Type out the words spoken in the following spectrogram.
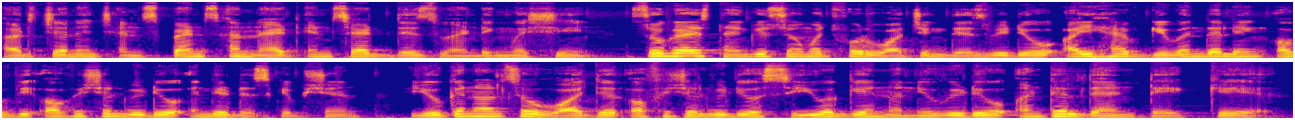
her challenge and spends a night inside this vending machine. So guys thank you so much for watching this video. I have given the link of the official video in the description. You can also watch their official video. See you again in a new video. Until then take care.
